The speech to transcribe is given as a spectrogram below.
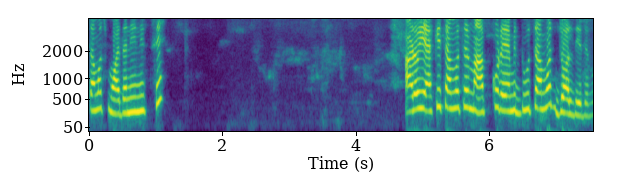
চামচ ময়দা নিয়ে নিচ্ছি। আর ওই একই চামচের মাপ করে আমি দু চামচ জল দিয়ে দেব।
